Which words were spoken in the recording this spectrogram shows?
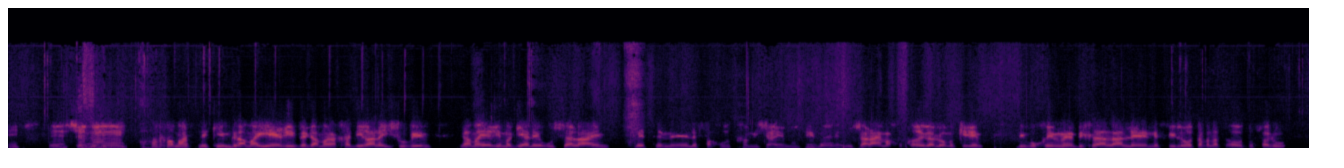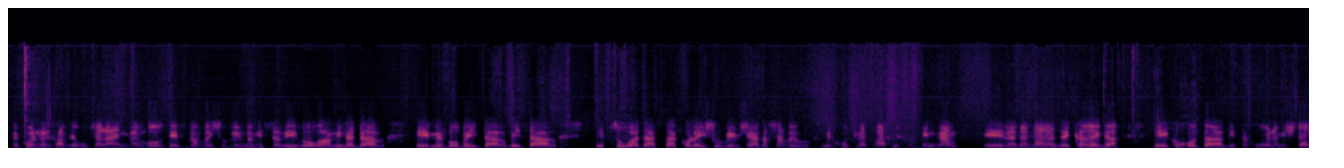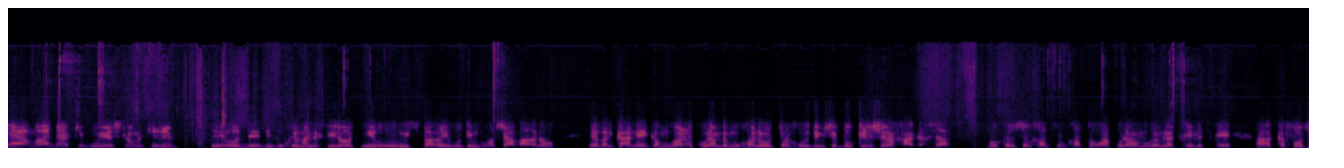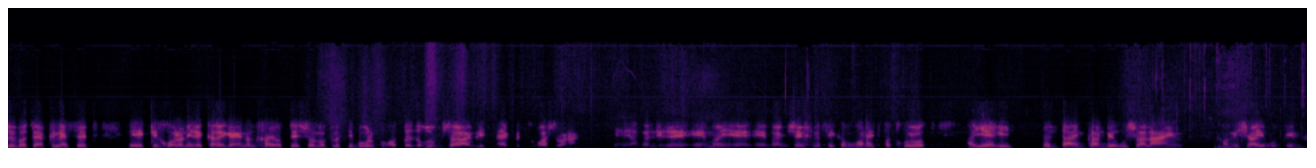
של החמאסניקים, גם הירי וגם החדירה ליישובים. גם הירי מגיע לירושלים, בעצם אה, לפחות חמישה עיוותים בירושלים, אנחנו כרגע לא מכירים דיווחים אה, בכלל על אה, נפילות, אבל התראות הופעלו בכל מרחב ירושלים, גם בעוטף, גם ביישובים במסביב, אורה, עמינדב, מבוא ביתר, ביתר, צור הדסה, כל היישובים שעד עכשיו היו מחוץ לטווח נכנסים גם לדבר הזה. כרגע כוחות הביטחון, המשטרה, מד"א, כיבוי אש לא מכירים עוד דיווחים על נפילות, נראו מספר העיוותים כמו שאמרנו. אבל כאן אה, כמובן כולם במוכנות, אנחנו יודעים שבוקר של החג עכשיו, בוקר של חג שמחת תורה, כולם אמורים להתחיל את אה, ההקפות בבתי הכנסת. אה, ככל הנראה כרגע אין הנחיות שונות לציבור, לפחות באזור ירושלים, להתנהג בצורה שונה, אבל נראה מה יהיה בהמשך, לפי כמובן ההתפתחויות. הירי בינתיים כאן בירושלים, חמישה עיוותים.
